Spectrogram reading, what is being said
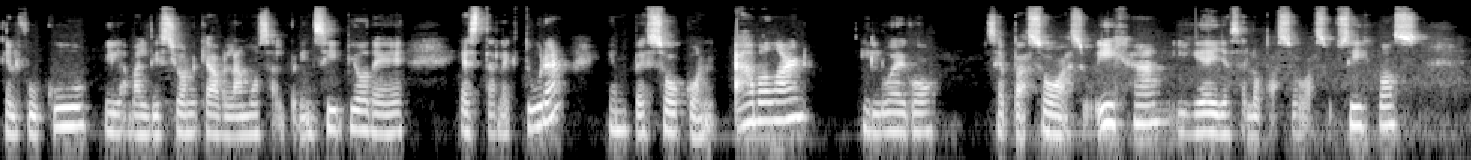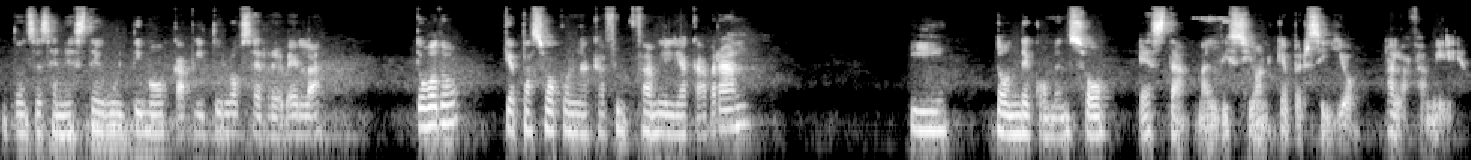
El Fuku y la maldición que hablamos al principio de esta lectura empezó con Abelard y luego se pasó a su hija y ella se lo pasó a sus hijos entonces en este último capítulo se revela todo qué pasó con la familia Cabral y dónde comenzó esta maldición que persiguió a la familia.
